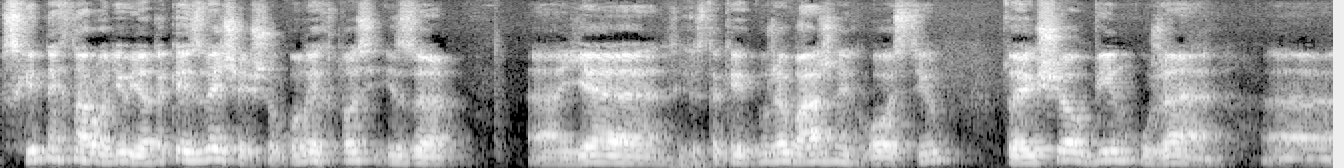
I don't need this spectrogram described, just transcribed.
східних народів є такий звичай, що коли хтось із е, є з таких дуже важних гостів, то якщо він уже е,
